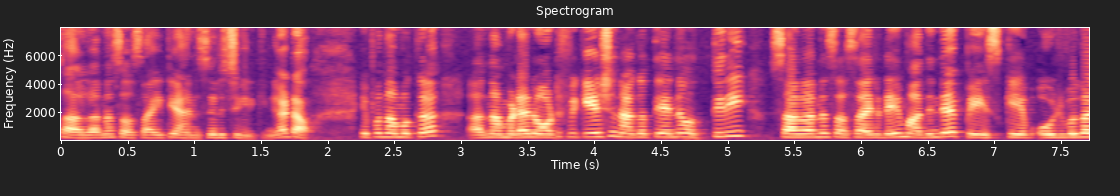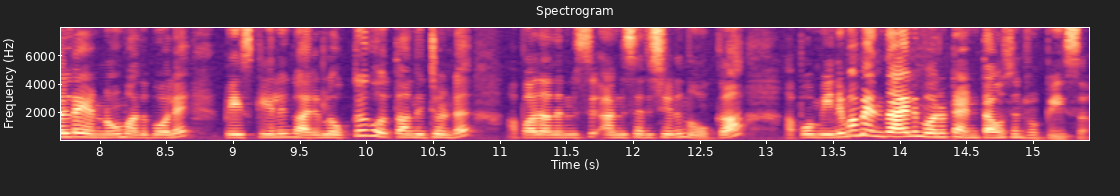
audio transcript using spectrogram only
സഹകരണ സൊസൈറ്റി അനുസരിച്ചിരിക്കും കേട്ടോ. ഇപ്പോൾ നമുക്ക് നമ്മുടെ നോട്ടിഫിക്കേഷൻ അകത്ത് തന്നെ ഒത്തിരി സഹകരണ സൊസൈറ്റിയുടെയും അതിന്റെ പേ സ്കെയും ഒഴിവുകളുടെ എണ്ണവും അതുപോലെ പേ സ്കെയിലും കാര്യങ്ങളും ഒക്കെ തന്നിട്ടുണ്ട്. അപ്പോൾ അത് അനുസരിച്ച് തന്നെ നോക്കുക. അപ്പോൾ മിനിമം എന്തായാലും ഒരു ടെൻ തൗസൻഡ് റുപ്പീസ്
